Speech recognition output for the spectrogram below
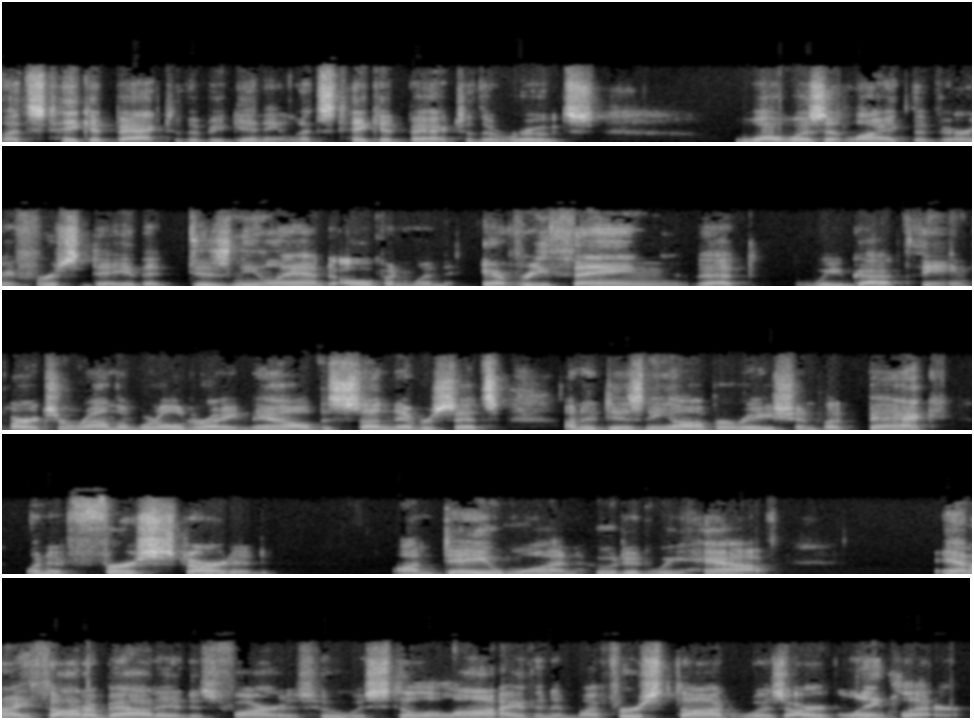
let's take it back to the beginning. Let's take it back to the roots. What was it like the very first day that Disneyland opened when everything that we've got theme parks around the world right now, the sun never sets on a Disney operation, but back when it first started on day one, who did we have? And I thought about it as far as who was still alive, and my first thought was Art Linkletter.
